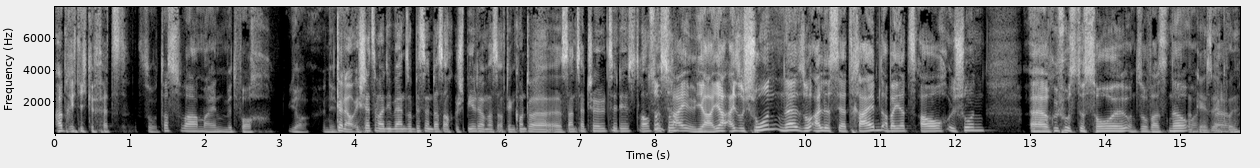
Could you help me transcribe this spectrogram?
hat richtig gefetzt. So, das war mein Mittwoch. Ja, Genau, ich schätze mal, die werden so ein bisschen das auch gespielt haben, was auf den Konter äh, Sunset Chill CDs drauf Zum ist. So. Teil, ja, ja, also schon, ne, so alles sehr treibend, aber jetzt auch schon äh, Rufus the Soul und sowas, ne? Okay, und, sehr äh, cool.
